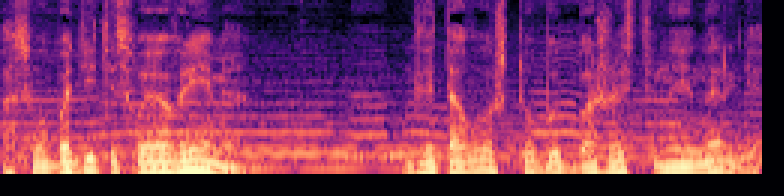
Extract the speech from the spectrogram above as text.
Освободите свое время для того, чтобы божественная энергия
